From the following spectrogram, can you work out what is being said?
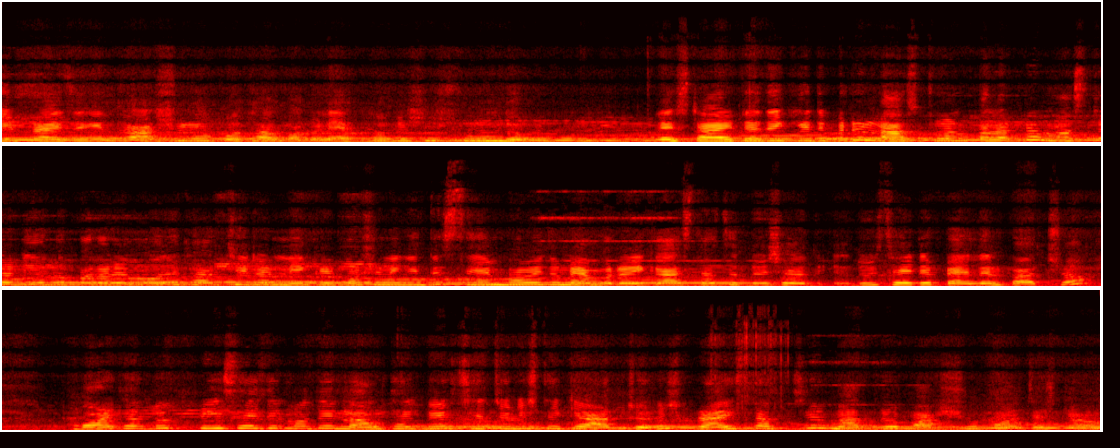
এই প্রাইসে কিন্তু আসলেও কোথাও পাবেন এত বেশি সুন্দর। নেক্সট আরেকটা দেখিয়ে দেবো এটা লাস্ট ওয়ান কালারটা মাস্টার্ড ইয়েলো কালারের মধ্যে থাকছে। এটা নেকের পশনে কিন্তু সেম ভাবে তুমি এমব্রয়ডারি কাজ থাকছে দুই সাইড দুই সাইডে প্যানেল পাচ্ছ। বড় থাকবে ফ্রি সাইজের মধ্যে লং থাকবে ছেচল্লিশ থেকে আটচল্লিশ। প্রাইস থাকছে মাত্র পাঁচশো পঞ্চাশ টাকা।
